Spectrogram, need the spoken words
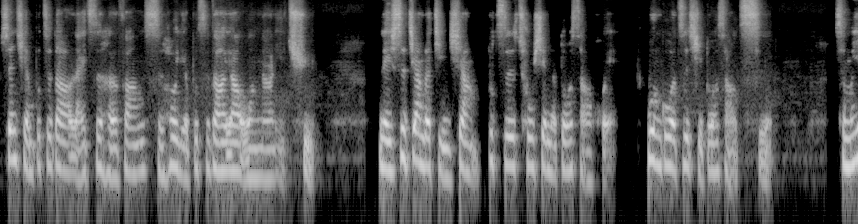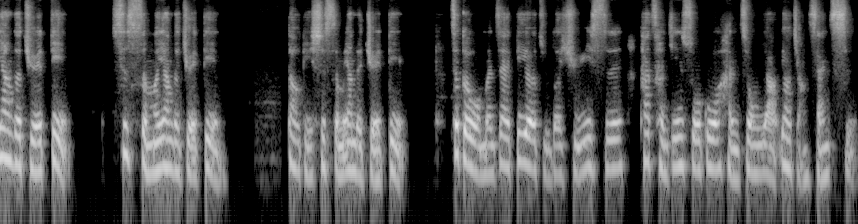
生前不知道来自何方，死后也不知道要往哪里去。类似这样的景象，不知出现了多少回，问过自己多少次，什么样的决定？是什么样的决定？到底是什么样的决定？这个我们在第二组的许医师，他曾经说过很重要，要讲三次。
